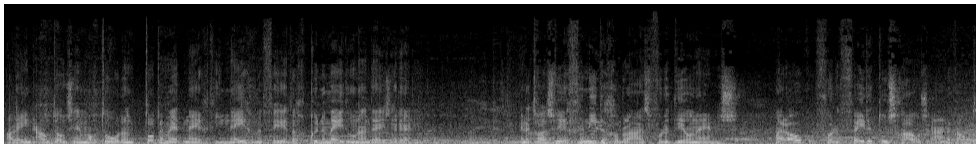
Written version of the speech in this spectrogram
Alleen auto's en motoren tot en met 1949 kunnen meedoen aan deze rally. En het was weer genieten geblazen voor de deelnemers, maar ook voor de vele toeschouwers aan de kant.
